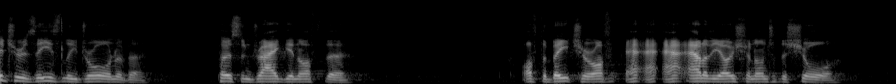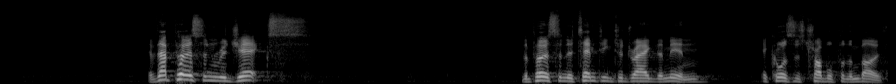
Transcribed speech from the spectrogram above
Picture is easily drawn of a person dragged in off the, off the beach or off, out of the ocean onto the shore. If that person rejects the person attempting to drag them in, it causes trouble for them both.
